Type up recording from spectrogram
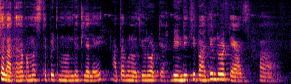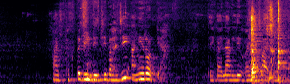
चला आता हा का मस्त पीठ मळून घेतलेलं आहे. आता बनवते रोट्या. भेंडीची भाजी आणि रोट्या आज. हा. आज फक्त भेंडीची भाजी आणि रोट्या. ते काय लागली व्हायला भाजी आता.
